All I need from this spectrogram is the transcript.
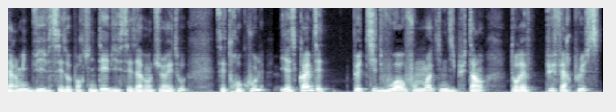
permis de vivre ces opportunités, de vivre ces aventures et tout. C'est trop cool. Il y a quand même cette petite voix au fond de moi qui me dit putain, t'aurais pu faire plus.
